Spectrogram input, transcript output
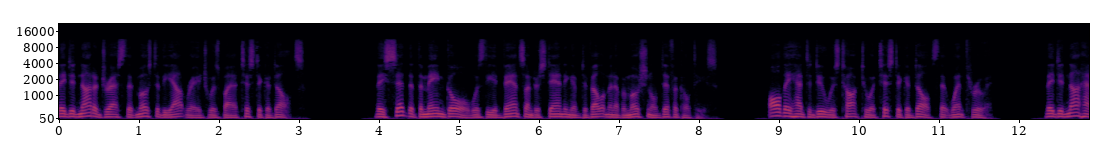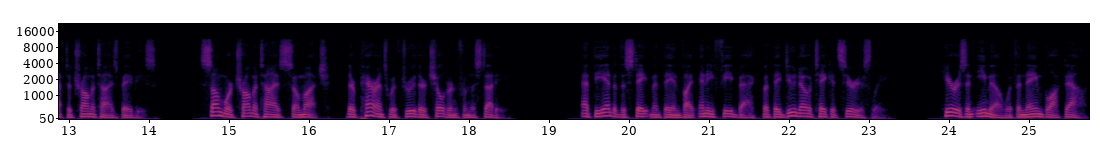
They did not address that most of the outrage was by autistic adults. They said that the main goal was the advance understanding of development of emotional difficulties. All they had to do was talk to autistic adults that went through it. They did not have to traumatize babies. Some were traumatized so much, their parents withdrew their children from the study. At the end of the statement, they invite any feedback, but they do no take it seriously. Here is an email with the name blocked out.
